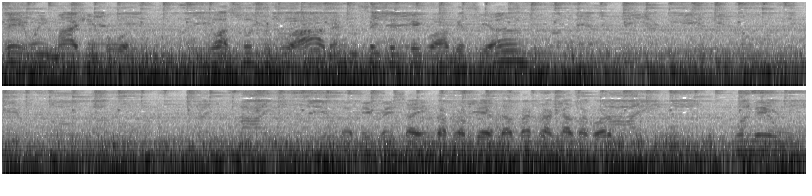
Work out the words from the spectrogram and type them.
ver uma imagem boa do açude do Joá, né? Não sei se ele pegou água esse ano. O amigo vem saindo da propriedade, vai para casa agora comer um...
